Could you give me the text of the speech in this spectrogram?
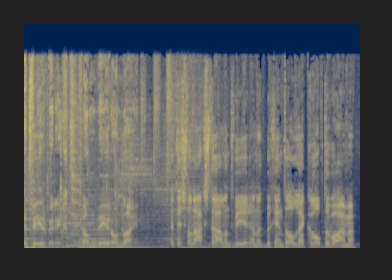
Het weerbericht van Weer Online. Het is vandaag stralend weer en het begint al lekker op te warmen.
